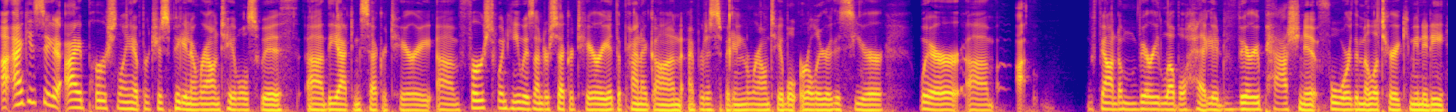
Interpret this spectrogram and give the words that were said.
I can say I personally have participated in roundtables with uh, the acting secretary. Um, first, when he was undersecretary at the Pentagon, I participated in a roundtable earlier this year where um, I, we found him very level headed, very passionate for the military community,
